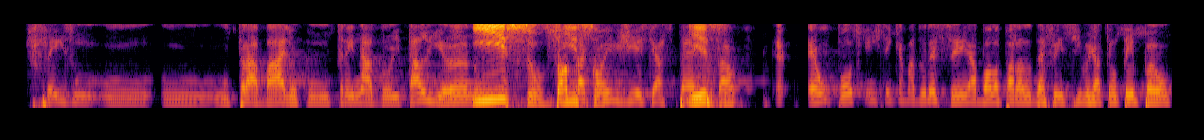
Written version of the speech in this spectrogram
fez um, um- um- um trabalho com um treinador italiano Isso, só para corrigir esse aspecto Isso. e tal? É, é um ponto que a gente tem que amadurecer. A bola parada defensiva já tem um tempão.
